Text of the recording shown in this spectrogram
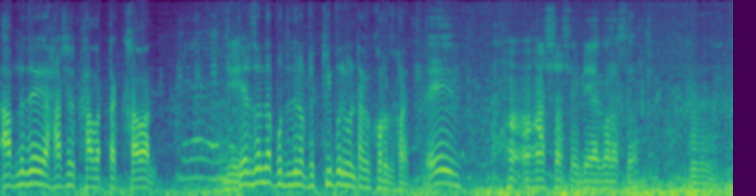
আপনি যে হাঁসের খাবারটা খাওয়ান এর জন্য প্রতিদিন আপনার কি পরিমাণ টাকা খরচ হয়? এই হা- হাঁস সাতশো টাকা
